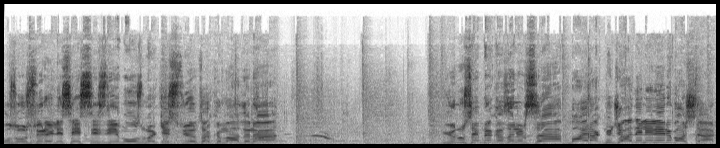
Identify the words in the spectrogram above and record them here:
Uzun süreli sessizliği bozmak istiyor takımı adına. Yunus Emre kazanırsa bayrak mücadeleleri başlar.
